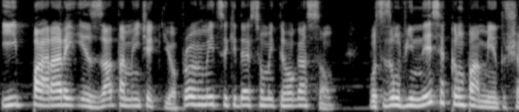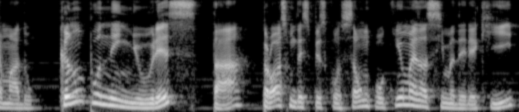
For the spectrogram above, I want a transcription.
e pararem exatamente aqui, ó. Provavelmente isso aqui deve ser uma interrogação. Vocês vão vir nesse acampamento chamado Campo Nenhures, tá? Próximo desse pescoção, um pouquinho mais acima dele aqui.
